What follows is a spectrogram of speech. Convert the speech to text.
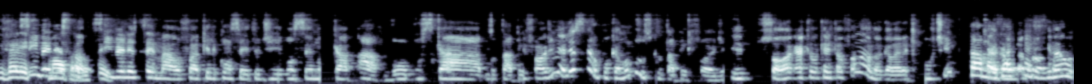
Se Envelheceu mal envelhecer, não, se envelhecer mal foi aquele conceito de você não ficar, ah, vou buscar escutar Pink Floyd, envelheceu, porque eu não busco escutar Pink Floyd. E só aquilo que a gente tá falando, a galera que curte. Tá, que mas a a questão,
